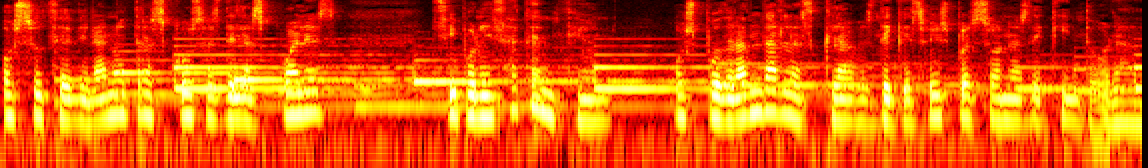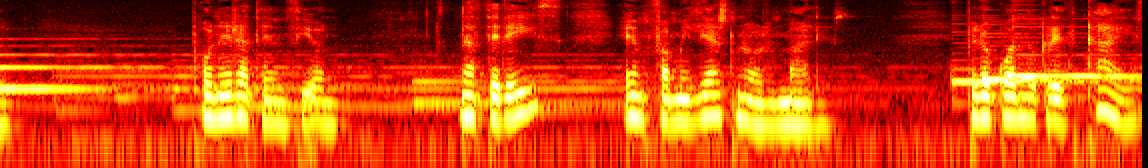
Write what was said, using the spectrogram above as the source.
Os sucederán otras cosas de las cuales, si ponéis atención, os podrán dar las claves de que sois personas de quinto grado. Poner atención. Naceréis en familias normales, pero cuando crezcáis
